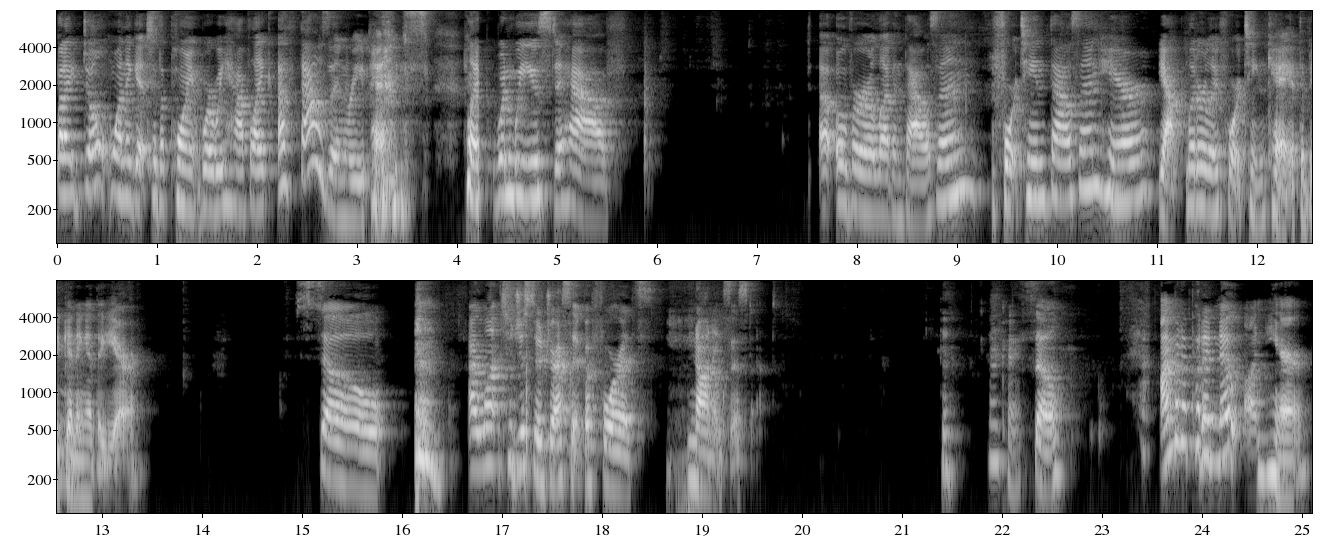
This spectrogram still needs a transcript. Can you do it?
But I don't want to get to the point where we have like a thousand repins, like when we used to have uh, over 11,000, 14,000 here. Yeah, literally 14K at the beginning of the year. So I want to just address it before it's non existent. Okay. So I'm going to put a note on here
